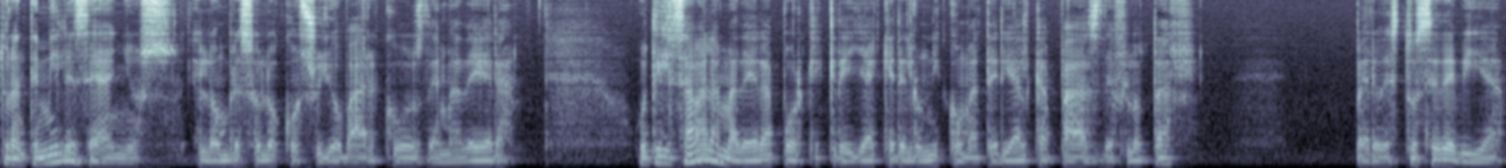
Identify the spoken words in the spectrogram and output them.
Durante miles de años, el hombre solo construyó barcos de madera. Utilizaba la madera porque creía que era el único material capaz de flotar. Pero esto se debía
